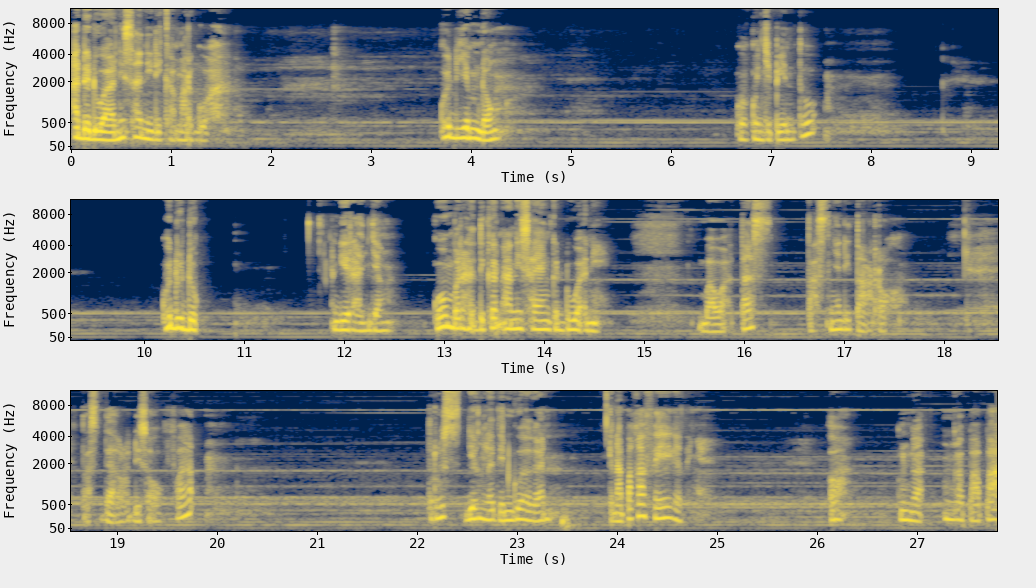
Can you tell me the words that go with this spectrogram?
Ada dua Anissa nih di kamar gue gue diem dong. Gue kunci pintu. Gue duduk di ranjang. Gue memperhatikan Anissa yang kedua nih. Bawa tas tasnya ditaruh. Tas taruh di sofa. Terus dia ngeliatin gue kan kenapa kafe katanya oh enggak enggak apa-apa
